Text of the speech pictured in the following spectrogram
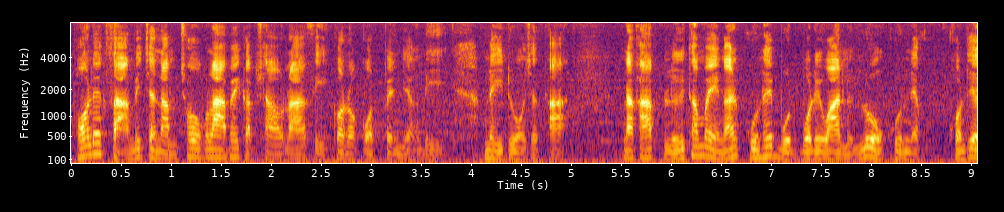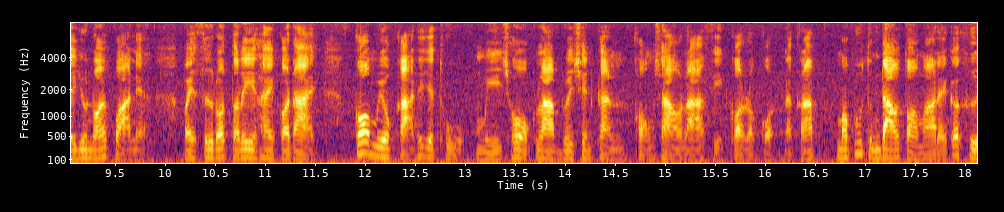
เพราะเลข3นี่จะนำโชคลาภให้กับชาวราศีกรกฎเป็นอย่างดี ในดวงชะตานะครับ หรือถ้าไม่อย่างนั้นคุณให้บุตรบริวารหรือลูกของคุณเนี่ย คนที่อายุน้อยกว่าเนี่ยไปซื้อลอตเตอรี่ให้ก็ได้ ก็มีโอกาสที่จะถูกมีโชคลาภด้วยเช่นกันของชาวราศีกรกฎนะครับ มาพูดถึงดาวต่อมาเลยก็คือ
